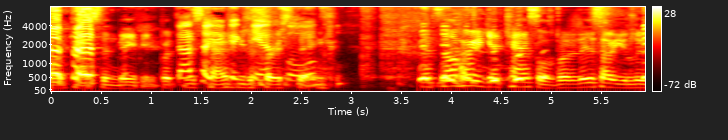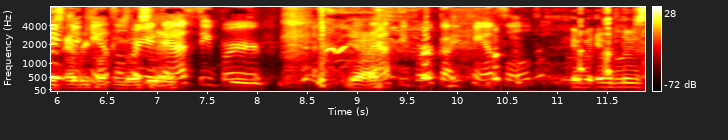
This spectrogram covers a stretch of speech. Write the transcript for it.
podcast, then maybe. But That's this how you can't get be the first thing. That's not how you get cancelled, but it is how you lose You every get fucking canceled for your nasty burp. Yeah, nasty burp got you canceled. it, would- it would lose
